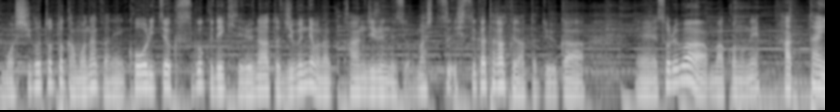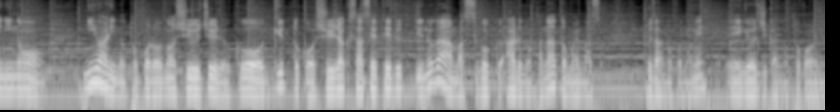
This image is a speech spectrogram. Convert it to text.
もう仕事とかもなんかね、効率よくすごくできてるなと自分でもなんか感じるんですよ。まあ、質質が高くなったというか、えー、それは、まあ、このね、8対2の2割のところの集中力をギュッとこう集約させてるっていうのが、まあ、すごくあるのかなと思います。普段のこのね、営業時間のところに。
